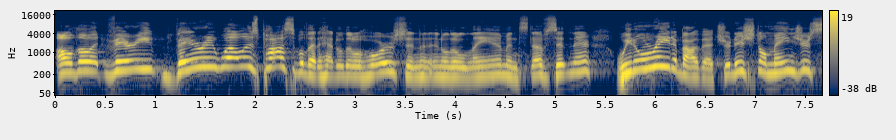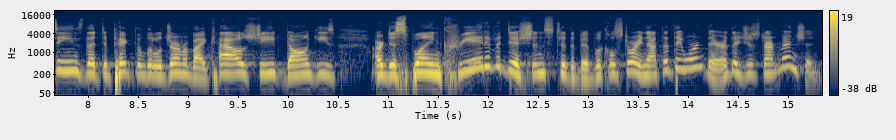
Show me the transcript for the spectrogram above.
although it very, very well is possible that it had a little horse and, and, a little lamb and stuff sitting there, we don't read about that. Traditional manger scenes that depict the little drummer by cows, sheep, donkeys are displaying creative additions to the biblical story. Not that they weren't there, they just aren't mentioned.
